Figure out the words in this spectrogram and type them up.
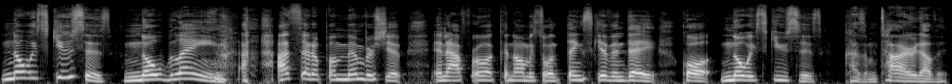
no excuses, no blame. I set up a membership in Afroeconomics on Thanksgiving Day called No Excuses because I'm tired of it.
